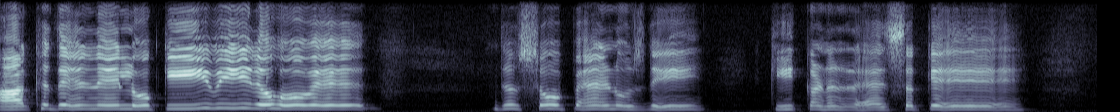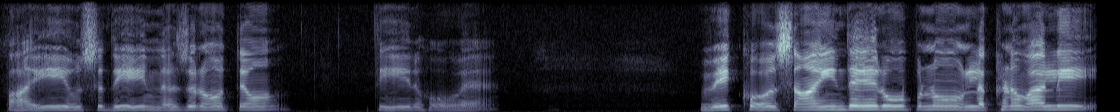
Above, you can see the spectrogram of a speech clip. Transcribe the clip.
ਆਖਦੇ ਨੇ, ਲੋਕੀ ਵੀਰ ਹੋਵੇ। ਦੱਸੋ ਭੈਣ ਉਸ ਦੀ ਕੀ ਕਣ ਰਹਿ ਸਕੇ? ਭਾਈ ਉਸ ਦੀ ਨਜ਼ਰੋਂ ਤੋਂ ਤੀਰ ਹੋਵੇ। ਵੇਖੋ ਸਾਈਂ ਦੇ ਰੂਪ ਨੂੰ, ਲਖਣ ਵਾਲੀ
